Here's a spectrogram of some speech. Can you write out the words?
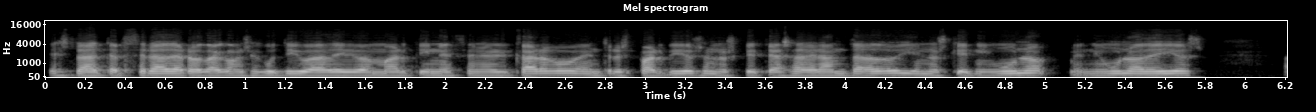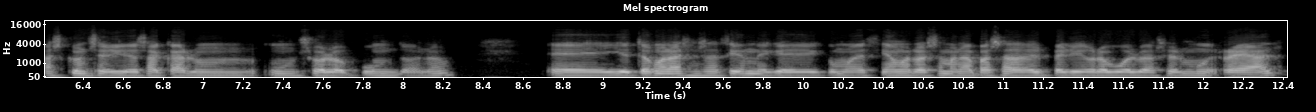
Es la tercera derrota consecutiva de Iván Martínez en el cargo en tres partidos en los que te has adelantado y en los que ninguno, en ninguno de ellos has conseguido sacar un, solo punto, ¿no? Eh, yo tengo la sensación de que, como decíamos la semana pasada, el peligro vuelve a ser muy real,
